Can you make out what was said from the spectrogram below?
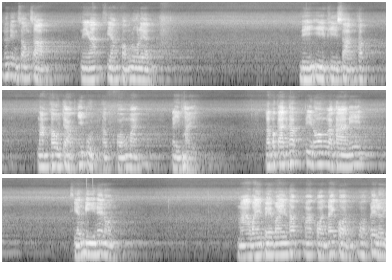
โลหนึ่งสองสามนี่ฮะเสียงของโรแลนด์ DEP สามครับนำเข้าจากญี่ปุ่นครับของมาในไทย รับประกันครับพี่น้องราคานี้ เสียงดีแน่นอน มาไวไปไวครับ มาก่อนได้ก่อนบอกได้เลย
